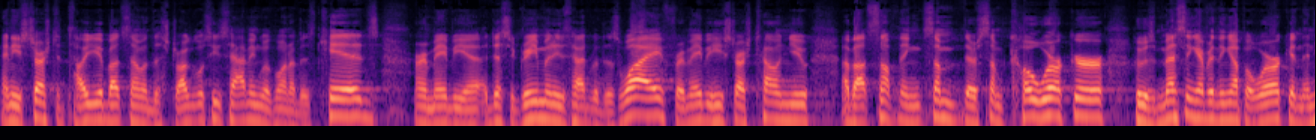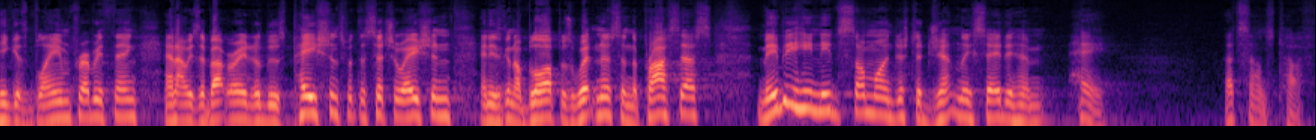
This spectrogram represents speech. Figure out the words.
and he starts to tell you about some of the struggles he's having with one of his kids, or maybe a disagreement he's had with his wife, or maybe he starts telling you about something, some, there's some coworker who's messing everything up at work, and then he gets blamed for everything, and now he's about ready to lose patience with the situation, and he's going to blow up his witness in the process. Maybe he needs someone just to gently say to him, hey, that sounds tough.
